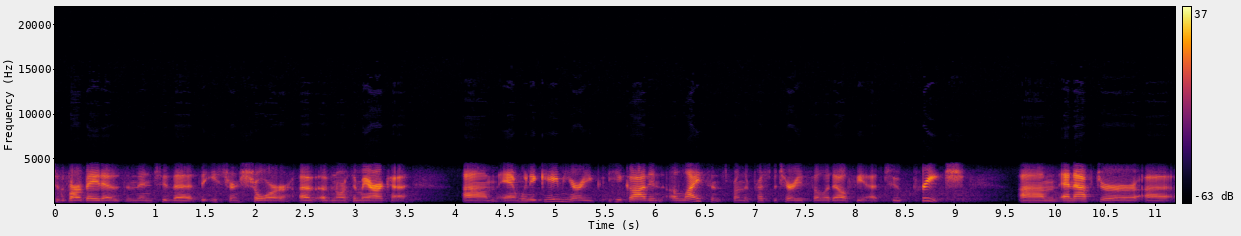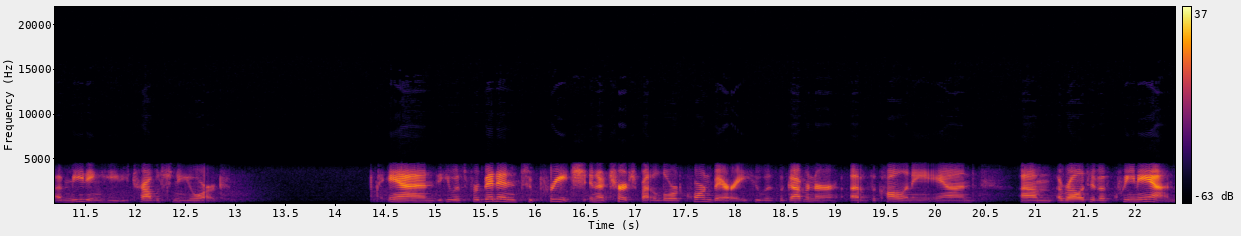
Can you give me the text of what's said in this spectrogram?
to the Barbados and then to the, the eastern shore of, of North America. Um, and when he came here, he, he got an, a license from the Presbytery of Philadelphia to preach. Um, and after a meeting, he, he traveled to New York. And he was forbidden to preach in a church by the Lord Cornbury, who was the governor of the colony and um, a relative of Queen Anne.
